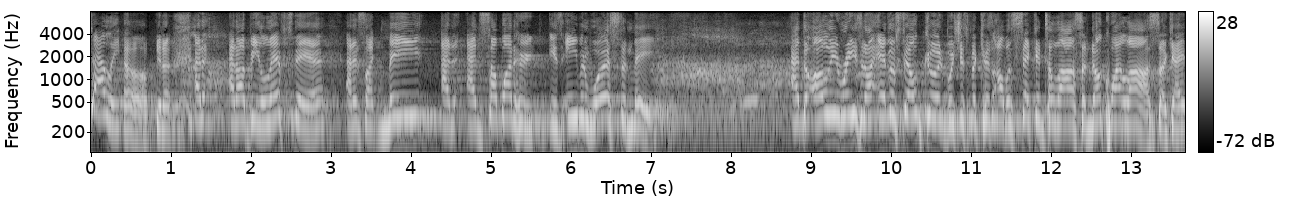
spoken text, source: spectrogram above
Sally, oh, you know, and, and I'd be left there, and it's like me and, and someone who is even worse than me. And the only reason I ever felt good was just because I was second to last and not quite last, okay?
